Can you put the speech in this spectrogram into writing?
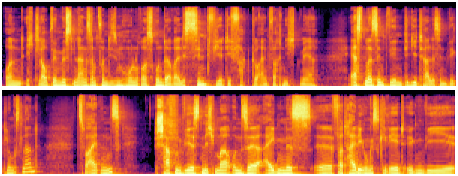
Und ich glaube, wir müssen langsam von diesem hohen Ross runter, weil das sind wir de facto einfach nicht mehr. Erstmal sind wir ein digitales Entwicklungsland. Zweitens schaffen wir es nicht mal, unser eigenes äh, Verteidigungsgerät irgendwie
